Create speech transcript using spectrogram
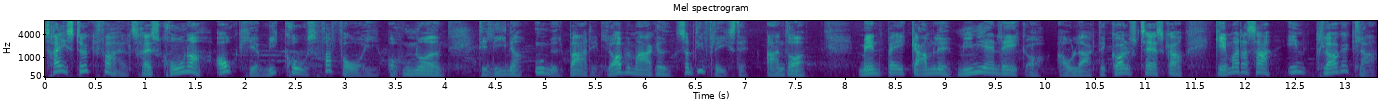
Tre styk for 50 kroner og keramikkrus fra forrige århundrede. Det ligner umiddelbart et loppemarked som de fleste andre. Men bag gamle minianlæg og aflagte golftasker gemmer der sig en klokkeklar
